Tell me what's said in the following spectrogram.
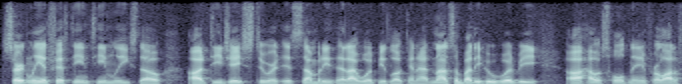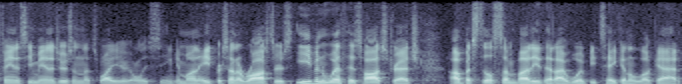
Certainly in 15 team leagues, though, uh, DJ Stewart is somebody that I would be looking at. Not somebody who would be a household name for a lot of fantasy managers, and that's why you're only seeing him on 8% of rosters, even with his hot stretch, uh, but still somebody that I would be taking a look at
